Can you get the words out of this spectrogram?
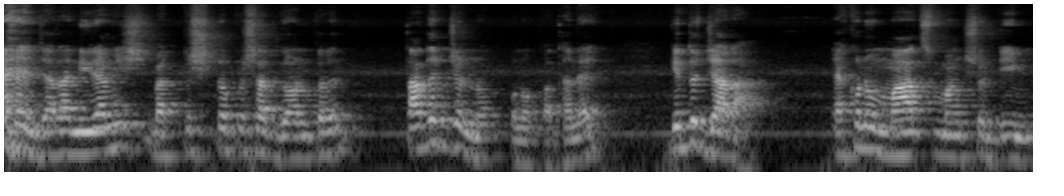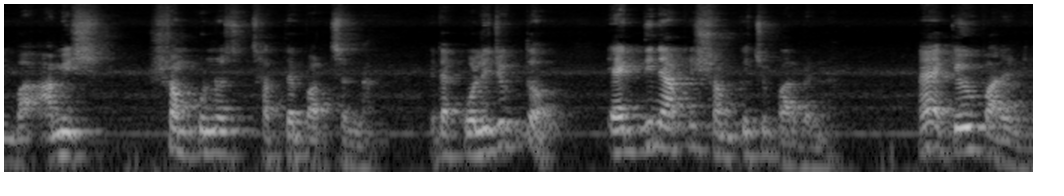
যারা নিরামিষ বা কৃষ্ণপ্রসাদ গ্রহণ করেন, তাদের জন্য কোনো কথা নেই। কিন্তু যারা এখনও মাছ, মাংস, ডিম বা আমিষ সম্পূর্ণ ছাড়তে পারছেন না, এটা কলিযুক্ত, একদিনে আপনি সব কিছু পারবেন না। হ্যাঁ কেউ পারেনি।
